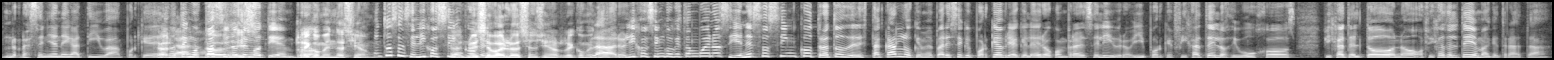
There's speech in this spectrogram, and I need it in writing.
reseña negativa, porque no tengo espacio y no, tengo tiempo. Recomendación. Entonces elijo cinco. no es evaluación, sino recomendación. Claro, elijo cinco que están buenos y en esos cinco trato de destacar lo que me parece que por qué habría que leer o comprar ese libro. Y porque fíjate los dibujos, fíjate el tono, o fíjate el tema que trata.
